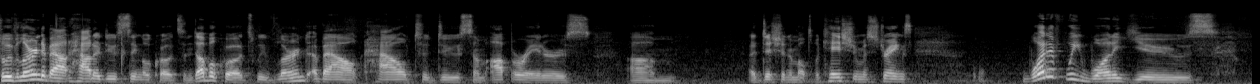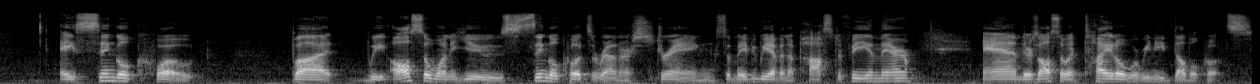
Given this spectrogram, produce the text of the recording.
So we've learned about how to do single quotes and double quotes. We've learned about how to do some operators, um, addition and multiplication with strings. What if we want to use a single quote, but we also want to use single quotes around our string. So maybe we have an apostrophe in there, and there's also a title where we need double quotes.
